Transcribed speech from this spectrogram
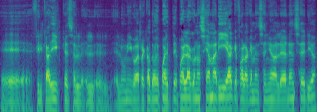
eh, Phil K. Dick, que es el, el, único de rescato. Después, después la conocí a María, que fue la que me enseñó a leer en serio.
